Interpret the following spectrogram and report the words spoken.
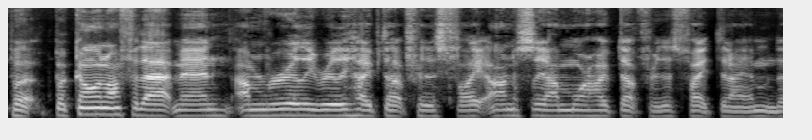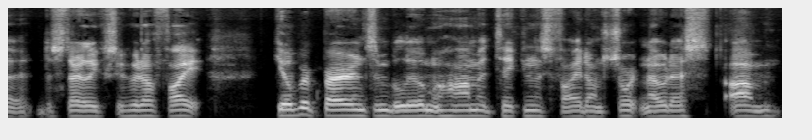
But but going off of that, man, I'm really really hyped up for this fight. Honestly, I'm more hyped up for this fight than I am the the Sterling Cejudo fight. Gilbert Burns and Belal Muhammad taking this fight on short notice. Um,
